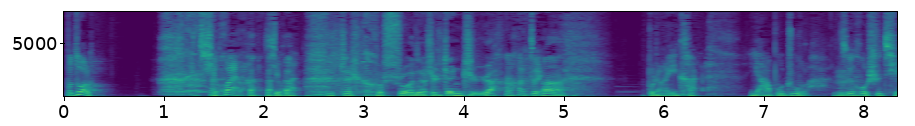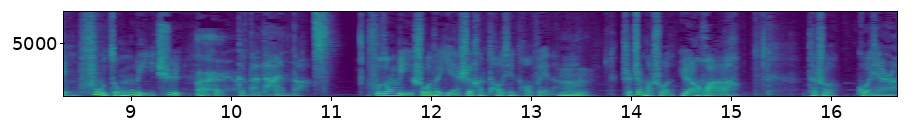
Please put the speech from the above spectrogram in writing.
不做了，气坏了，气坏了。这说的是真值啊，啊，对，啊，部长一看压不住了，最后是请副总理去哎，跟他谈的。副总理说的也是很掏心掏肺的啊，嗯是这么说的，原话啊，他说：“郭先生，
